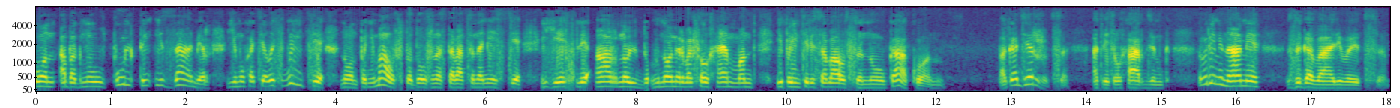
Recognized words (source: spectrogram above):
Он обогнул пульты и замер. Ему хотелось выйти, но он понимал, что должен оставаться на месте. Если Арнольд в номер вошел Хэммонд и поинтересовался, ну как он? «Пока держится», — ответил Хардинг. «Временами заговаривается».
